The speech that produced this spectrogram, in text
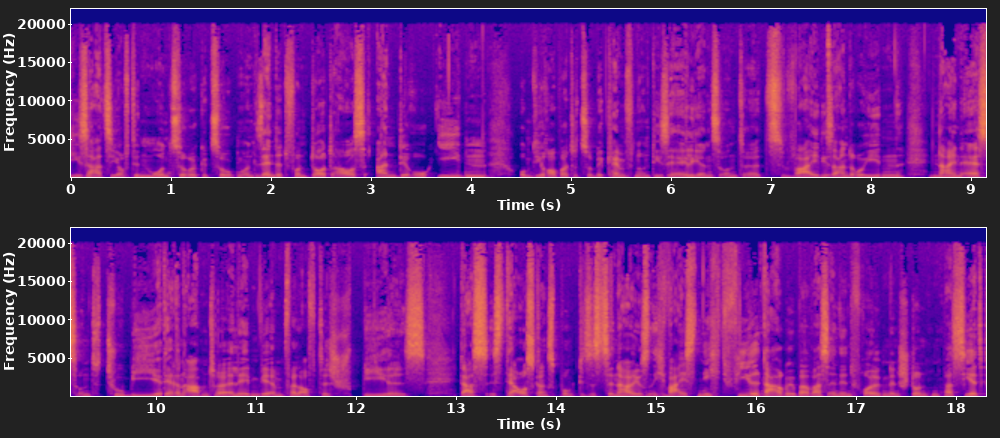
Diese hat sich auf den Mond zurückgezogen und sendet von dort aus Androiden, um die Roboter zu bekämpfen und diese Aliens und äh, zwei dieser Androiden, 9S und 2B, deren Abenteuer erleben erleben wir im Verlauf des Spiels. Das ist der Ausgangspunkt dieses Szenarios und ich weiß nicht viel darüber, was in den folgenden Stunden passiert.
